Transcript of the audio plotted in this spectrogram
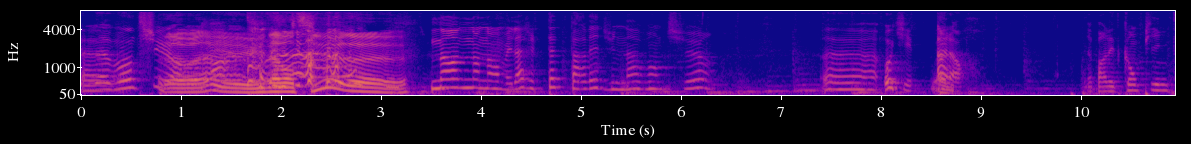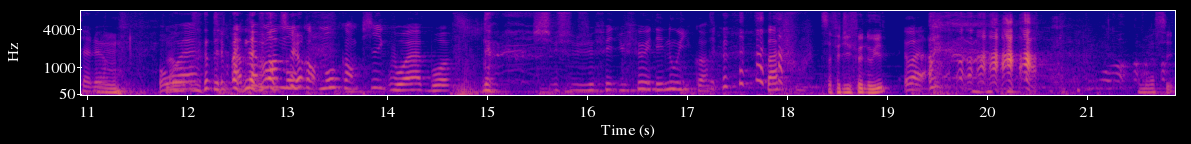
une Euh, aventure. Euh, ouais, une aventure. euh. Non, non, non, mais là, je vais peut-être parler d'une aventure. Euh, ok, alors. On a parlé de camping tout à l'heure. Mm. Non, Ouais. pas Après, moi, mon, camping, ouais, bon, pff, je, je- je fais du feu et des nouilles, quoi. Pas fou. Ça fait du fenouil. Voilà. Merci.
